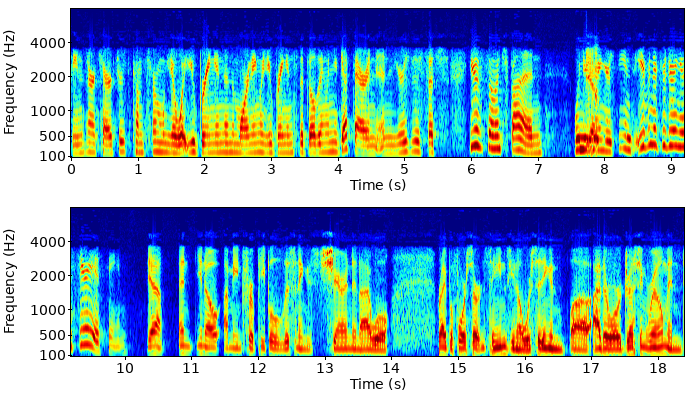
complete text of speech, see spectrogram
scenes and our characters comes from you know what you bring in in the morning, when you bring into the building when you get there, and and yours is such you have so much fun when you're Yeah. doing your scenes, even if you're doing a serious scene. Yeah, and you know, I mean, for people listening, Sharon and I will, right before certain scenes, you know, we're sitting in uh, either or dressing room and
